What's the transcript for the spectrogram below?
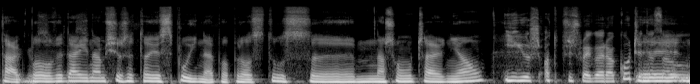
Tak, bo wydaje nam się, że to jest spójne po prostu z naszą uczelnią. I już od przyszłego roku? Czy to są...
